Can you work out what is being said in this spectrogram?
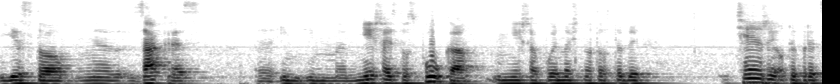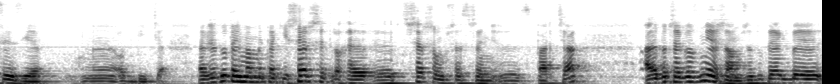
jest to mm, zakres, y, im, im mniejsza jest to spółka, mniejsza płynność, no to wtedy ciężej o tę precyzję y, odbicia. Także tutaj mamy taki szerszy, trochę y, szerszą przestrzeń wsparcia. Ale do czego zmierzam? Że tutaj jakby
